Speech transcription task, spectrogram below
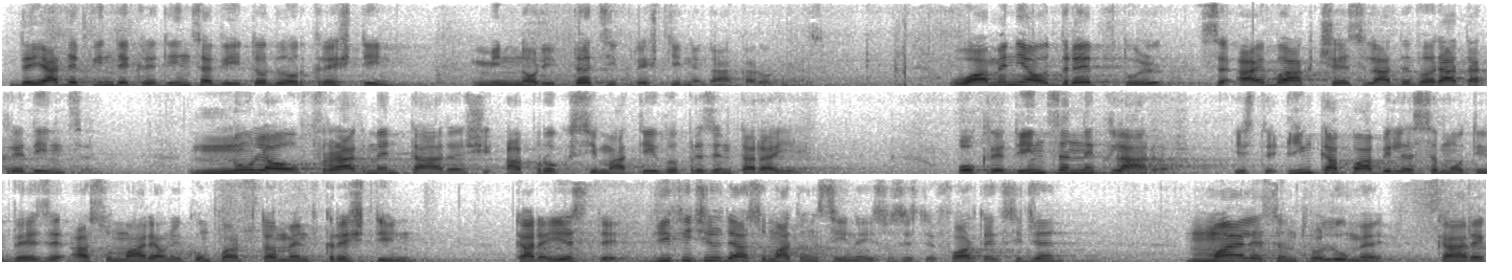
De ea depinde credința viitorilor creștini, minorității creștine, da, care urmează. Oamenii au dreptul să aibă acces la adevărata credință, nu la o fragmentară și aproximativă prezentare a ei. O credință neclară este incapabilă să motiveze asumarea unui comportament creștin, care este dificil de asumat în sine, Iisus este foarte exigent, mai ales într-o lume care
